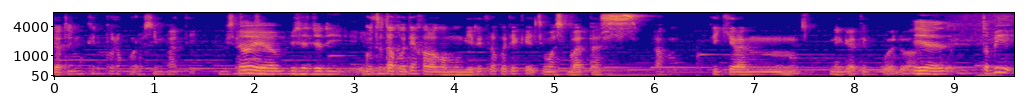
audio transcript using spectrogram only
jatuhnya mungkin pura-pura simpati. Bisa oh ya bisa jadi. Gue tuh takutnya kalau ngomong gini takutnya kayak cuma sebatas apa pikiran negatif gue doang. Iya, tapi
